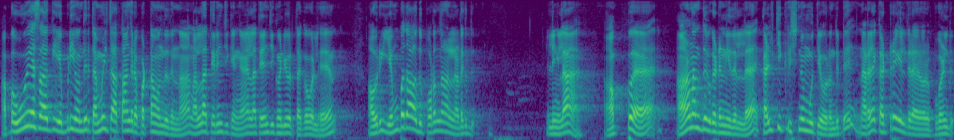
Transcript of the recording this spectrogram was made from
அப்போ உவேசாவுக்கு எப்படி வந்து தமிழ் தாத்தாங்கிற பட்டம் வந்ததுன்னா நல்லா தெரிஞ்சுக்கோங்க எல்லாம் தெரிஞ்சுக்க வேண்டிய ஒரு தகவல் அவர் எண்பதாவது பிறந்த நாள் நடக்குது. இல்லைங்களா? அப்போ ஆனந்த விகடன் இதழில் கல்கி கிருஷ்ணமூர்த்தி அவர் வந்துட்டு நிறைய கட்டுரை எழுதுகிறார் அவர் புகழ்ந்து.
